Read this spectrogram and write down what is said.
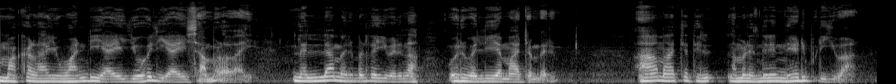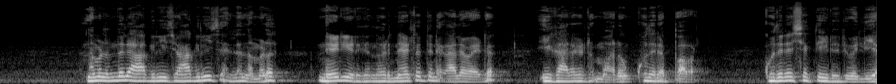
മക്കളായി വണ്ടിയായി ജോലിയായി ശമ്പളമായി ഇതെല്ലാം വരുമ്പോഴത്തേക്ക് വരുന്ന ഒരു വലിയ മാറ്റം വരും. ആ മാറ്റത്തിൽ നമ്മൾ എന്തിനേയും നേടിപ്പിടിക്കുകയാണ് നമ്മൾ എന്തെങ്കിലും ആഗ്രഹിച്ചു ആഗ്രഹിച്ചല്ല നമ്മൾ നേടിയെടുക്കുന്ന ഒരു നേട്ടത്തിന്റെ കാലമായിട്ട് ഈ കാലഘട്ടം മാറും. കുതിരപ്പവർ. കുതിരശക്തിയുടെ ഒരു വലിയ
